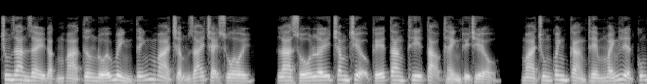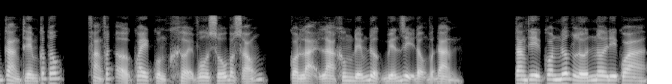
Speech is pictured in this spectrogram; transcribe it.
Trung gian dày đặc mà tương đối bình tĩnh mà chậm rãi chạy xuôi, là số lấy trăm triệu kế tăng thi tạo thành thủy triều, mà chung quanh càng thêm mãnh liệt cũng càng thêm cấp tốc, phảng phất ở quay cuồng khởi vô số bọt sóng, còn lại là không đếm được biến dị động vật đàn. Tang thi con nước lớn nơi đi qua,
